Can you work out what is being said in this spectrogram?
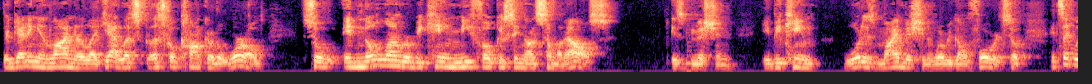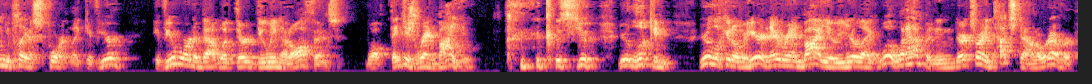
they're getting in line. They're like, yeah, let's let's go conquer the world. So it no longer became me focusing on someone else's mission. It became what is my mission and where are we going forward. So it's like when you play a sport. Like if you're if you're worried about what they're doing on offense, well, they just ran by you because you're you're looking you're looking over here and they ran by you and you're like, whoa, what happened? And they're trying touchdown or whatever.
